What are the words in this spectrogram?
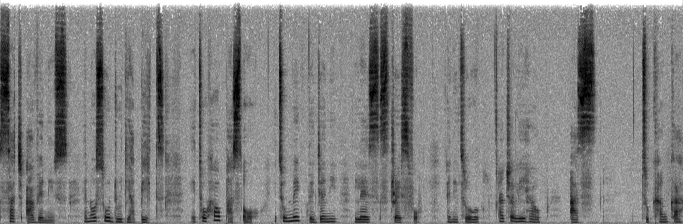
such avenues and also do their bit, it will help us all it will make the journey less stressful and it will actually help us to conquer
